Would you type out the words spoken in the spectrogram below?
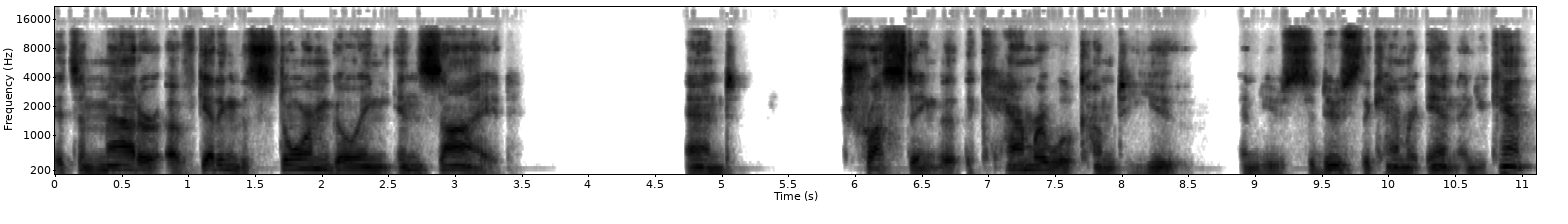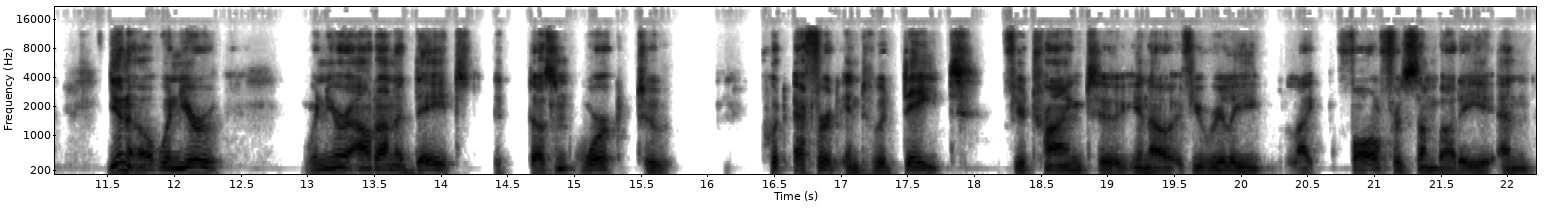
it's a matter of getting the storm going inside and trusting that the camera will come to you and you seduce the camera in and you can't you know when you're when you're out on a date it doesn't work to put effort into a date if you're trying to you know if you really like fall for somebody and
